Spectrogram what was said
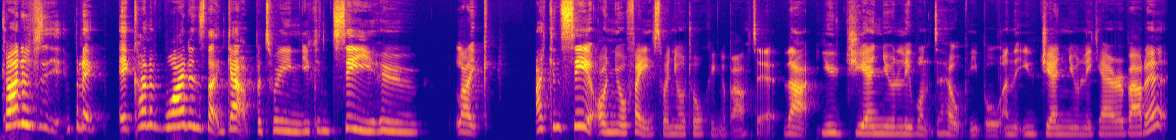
kind of but it, it kind of widens that gap between you can see who like I can see it on your face when you're talking about it that you genuinely want to help people and that you genuinely care about it.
